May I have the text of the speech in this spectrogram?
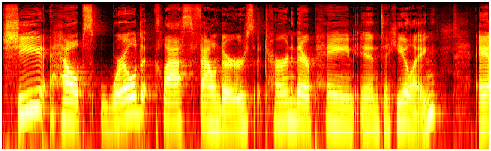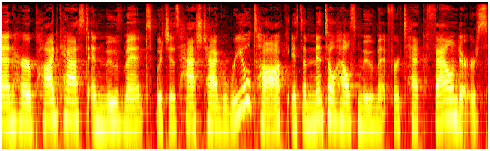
She helps world class founders turn their pain into healing. And her podcast and movement, which is hashtag real talk, it's a mental health movement for tech founders.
